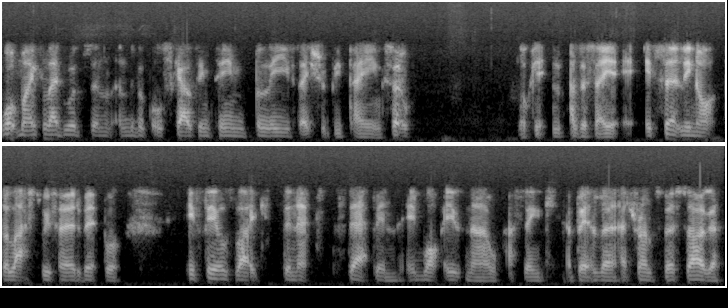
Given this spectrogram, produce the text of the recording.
what Michael Edwards and, and Liverpool scouting team believe they should be paying. So, look, it, as I say, it, it's certainly not the last we've heard of it, but it feels like the next step in, in what is now, I think, a bit of a, a transfer saga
